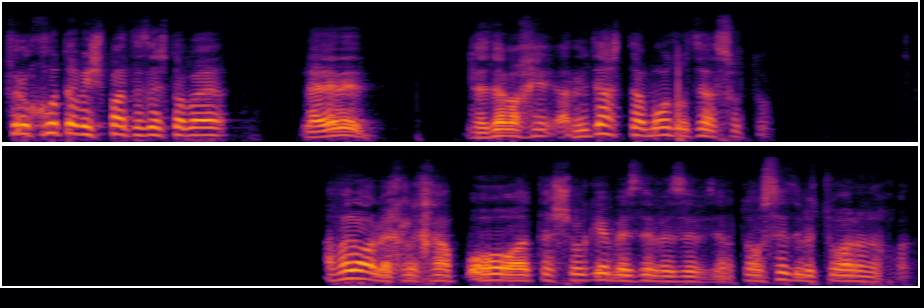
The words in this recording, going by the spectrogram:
אפילו קחו את המשפט הזה שאתה אומר לילד, לאדם אחר, אני יודע שאתה מאוד רוצה לעשות טוב. אבל לא הולך לך, או אתה שוגה בזה וזה וזה, אתה עושה את זה בצורה לא נכונה.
